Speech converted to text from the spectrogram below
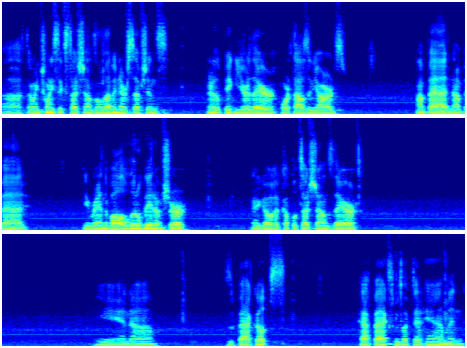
uh, throwing 26 touchdowns and 11 interceptions. Another big year there, 4,000 yards. Not bad, not bad. He ran the ball a little bit, I'm sure. There you go, a couple of touchdowns there. And uh, this is backups. Halfbacks, we looked at him, and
